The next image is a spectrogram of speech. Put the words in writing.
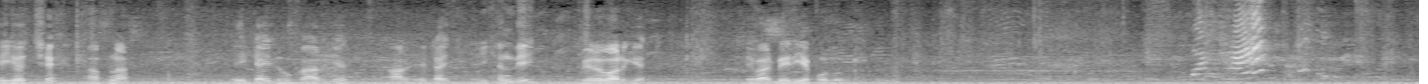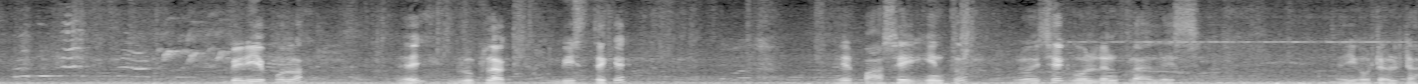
এই হচ্ছে আপনার, এইটাই ঢোকার গেট আর এটাই এইখান দিয়েই বেরোবার গেট এবার বেরিয়ে পড়ুন বেরিয়ে পড়লাম, এই ব্লু বিচ থেকে। এর পাশেই কিন্তু রয়েছে গোল্ডেন প্যালেস এই হোটেলটা।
